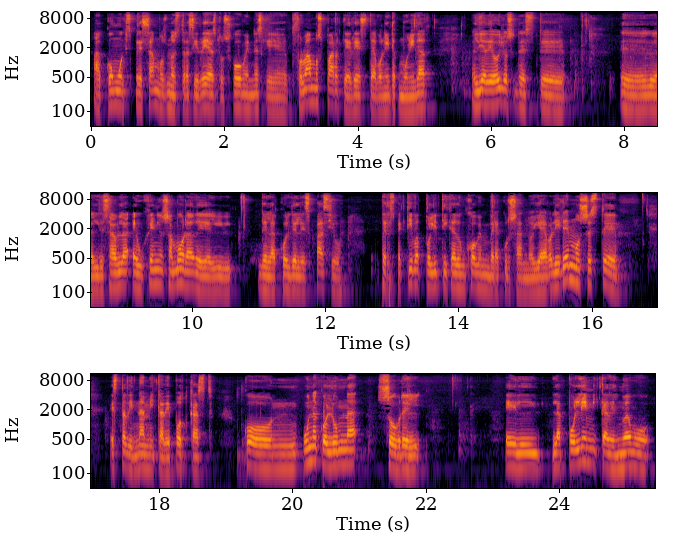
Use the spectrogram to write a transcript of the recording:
a cómo expresamos nuestras ideas los jóvenes que formamos parte de esta bonita comunidad. El día de hoy los, este, eh, les habla Eugenio Zamora del, de la Col del Espacio, perspectiva política de un joven veracruzano, y abriremos este esta dinámica de podcast con una columna sobre el, la polémica del nuevo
